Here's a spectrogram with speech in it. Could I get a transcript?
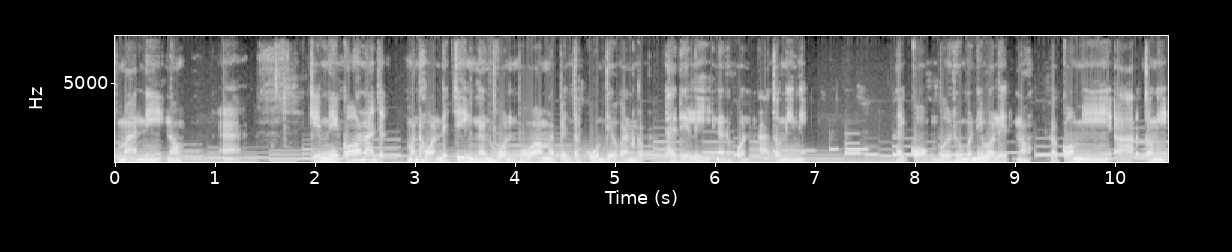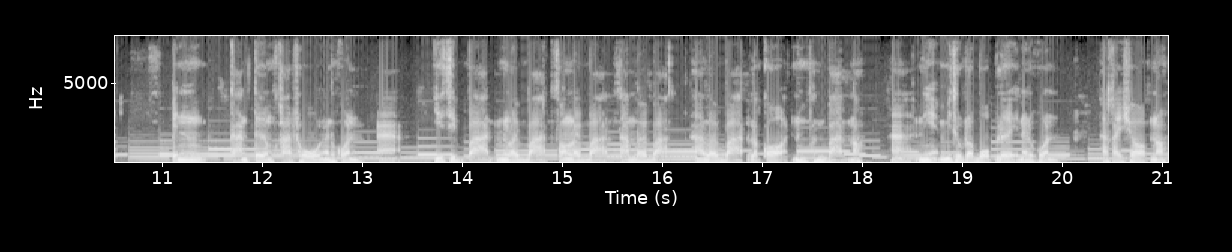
ประมาณนี้เนาะ อ่า เกมนี้ก็น่าจะ มันถอนได้จริงนะทุกคน เพราะว่ามันเป็นตระกูลเดียวกันกับไทเดลี่นะทุกคนอ่าตรงนี้นี่ให้กรอกเบอร์ทูมันนี่วอลเล็ตเนาะแล้วก็มีอ่าตรงนี้เป็นการเติมค่าโทรนะทุกคนอ่า20 บาท 100 บาท 200 บาท 300 บาท 500 บาท แล้วก็ 1,000 บาทเนาะอ่าเนี่ยมีทุกระบบเลยนะทุกคน ถ้าใครชอบเนาะ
